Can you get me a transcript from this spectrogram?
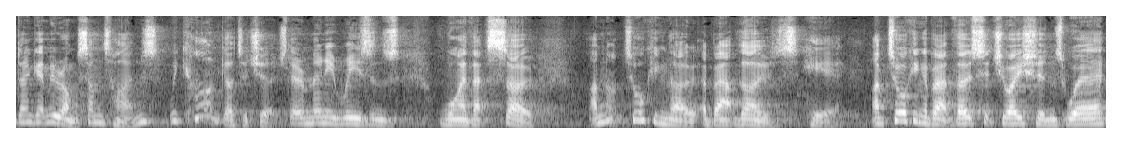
don't get me wrong, sometimes we can't go to church. There are many reasons why that's so. I'm not talking, though, about those here. I'm talking about those situations where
